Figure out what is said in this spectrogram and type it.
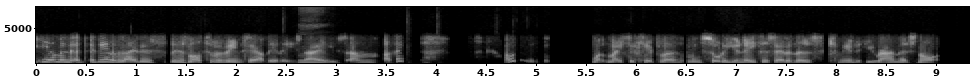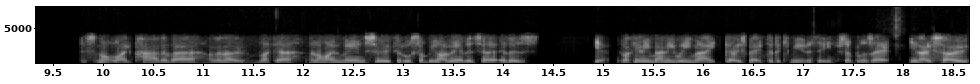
Yeah, I mean, at, at the end of the day, there's there's lots of events out there these mm. days. Um, I think I would, what makes the Kepler, I mean, sort of unique is that it is community run. It's not it's not like part of a I don't know like a an Ironman circuit or something like that. It's a it is yeah, like any money we make goes back to the community. Simple as that. You know, so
